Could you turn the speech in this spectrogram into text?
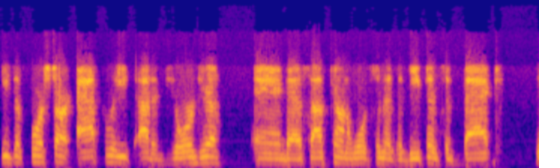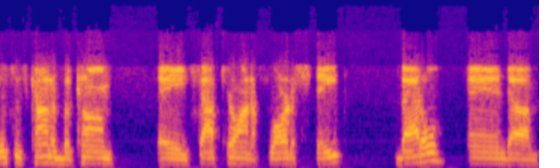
he's a four-star athlete out of Georgia, and uh, South Carolina wants him as a defensive back. This has kind of become a South Carolina Florida State battle, and um,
